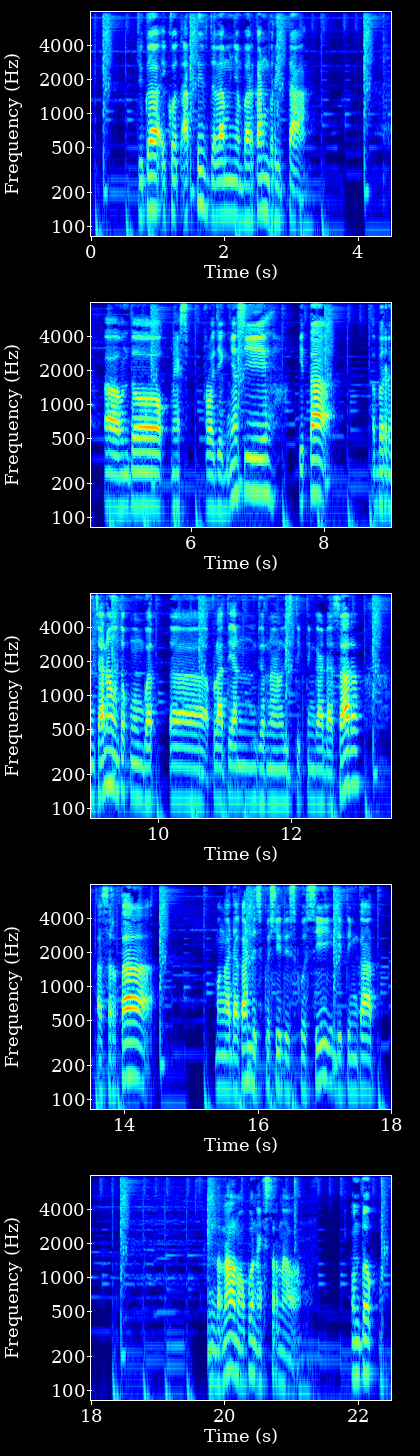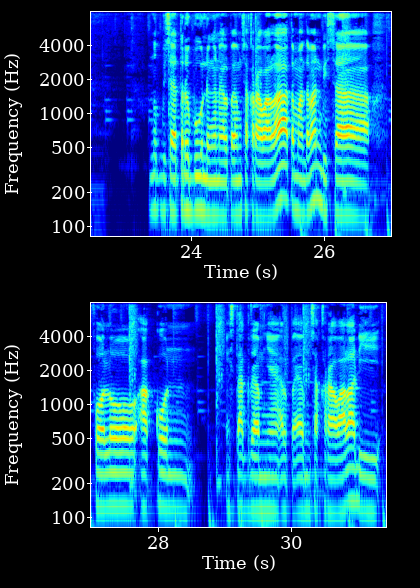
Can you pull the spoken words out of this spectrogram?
juga ikut aktif dalam menyebarkan berita. Uh, untuk next projectnya sih kita berencana untuk membuat uh, pelatihan jurnalistik tingkat dasar uh, serta mengadakan diskusi-diskusi di tingkat internal maupun eksternal. Untuk untuk bisa terhubung dengan LPM Sakrawala teman-teman bisa follow akun Instagramnya LPM Sakrawala di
